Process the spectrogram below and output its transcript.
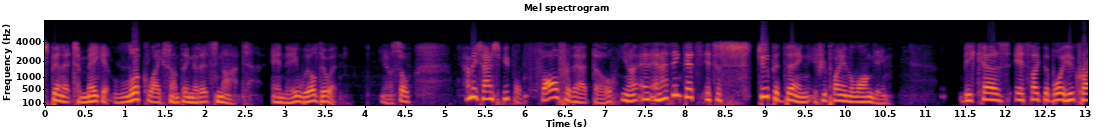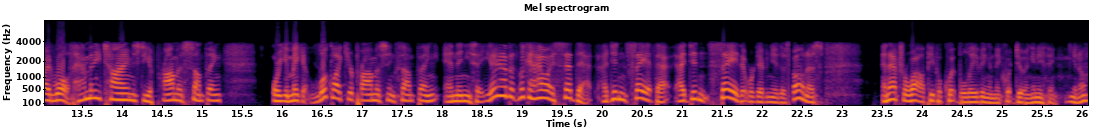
spin it to make it look like something that it's not, and they will do it. You know, so how many times do people fall for that though? You know, and, and I think that's it's a stupid thing if you're playing the long game because it's like the boy who cried wolf. How many times do you promise something or you make it look like you're promising something and then you say, "Yeah, but look at how I said that. I didn't say it that. I didn't say that we're giving you this bonus." And after a while, people quit believing and they quit doing anything, you know?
